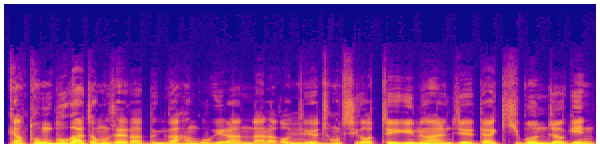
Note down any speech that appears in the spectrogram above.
그냥 동북아 정세라든가 한국이라는 나라가 어떻게 음. 정치가 어떻게 기능하는지에 대한 기본적인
